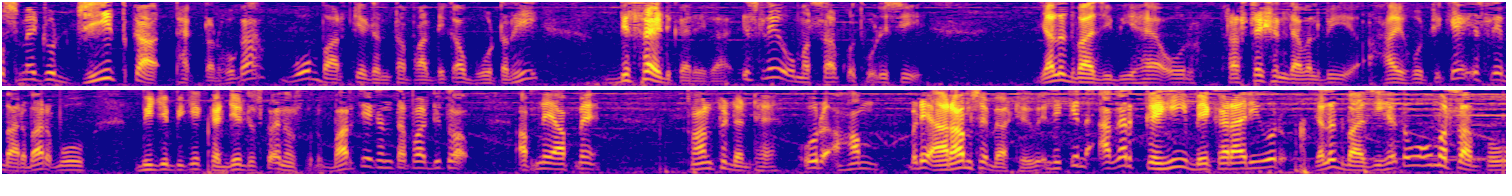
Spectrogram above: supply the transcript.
उसमें जो जीत का फैक्टर होगा, वो भारतीय जनता पार्टी का वोटर ही डिसाइड करेगा। इसलिए उमर साहब को थोड़ी सी जल्दबाजी भी है और फ्रस्ट्रेशन लेवल भी हाई हो चुके हैं, इसलिए बार बार वो बीजेपी के कैंडिडेट्स को अनाउंस करो। भारतीय जनता पार्टी तो अपने आप में कॉन्फिडेंट है और हम बड़े आराम से बैठे हुए, लेकिन अगर कहीं बेकरारी और जल्दबाजी है तो वो उमर साहब को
